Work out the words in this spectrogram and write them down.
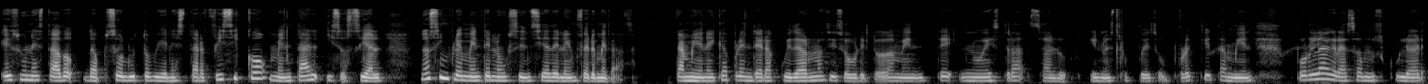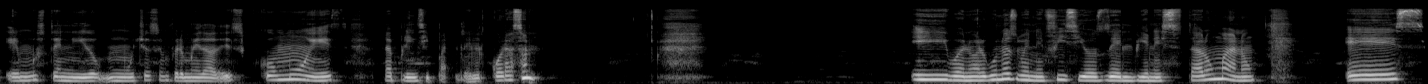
es un estado de absoluto bienestar físico, mental y social, no simplemente en la ausencia de la enfermedad. También hay que aprender a cuidarnos y sobre todo nuestra salud y nuestro peso, porque también por la grasa muscular hemos tenido muchas enfermedades como es la principal del corazón. Y bueno, algunos beneficios del bienestar humano es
